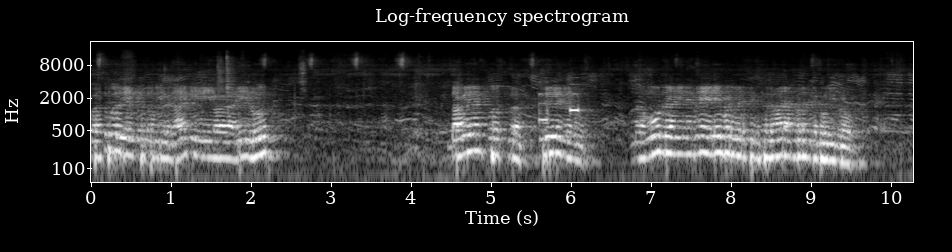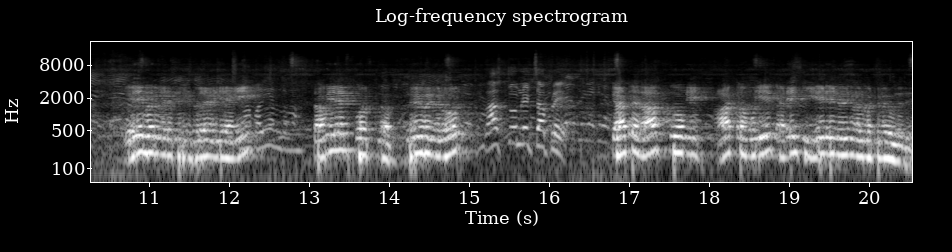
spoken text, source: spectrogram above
பசுபதி எண்பத்தி Rocky Ariyalur. Tamil Nadu sports club இந்த மூன்று அணியினருமே இடைபெறும் இடத்திற்கு செல்லுமாறு அன்புடன் கேட்டுக்கொள்கிறோம். இடைபெறும் இடத்திற்கு செல்ல வேண்டிய அணி Tamizhan sports club last two minutes play captain ஆட்ட முடிய கடைசி ஏழு நிமிடங்கள் மட்டுமே உள்ளது.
